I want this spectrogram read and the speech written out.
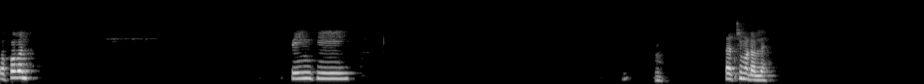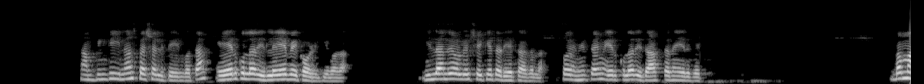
ಪಪ್ಪ ಬಂತು. ಪಿಂಕಿ. ಟಚ್ ಮಾಡಲ್ಲ. ನಮ್ ಪಿಂಕಿ ಇನ್ನೊಂದು ಸ್ಪೆಷಾಲಿಟಿ ಏನ್ ಗೊತ್ತಾ? ಏರ್ ಕೂಲರ್ ಇರಲೇಬೇಕು ಅವಳಿಗೆ ಇವಾಗ. ಇಲ್ಲಾಂದ್ರೆ ಅವಳಿಗೆ ಶೆಕೆ ತಡೆಯೋಕ್ಕಾಗಲ್ಲ. So any time air cooler ಇದಾಗ್ತಾನೆ ಇರಬೇಕು. ಬಮ್ಮ.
